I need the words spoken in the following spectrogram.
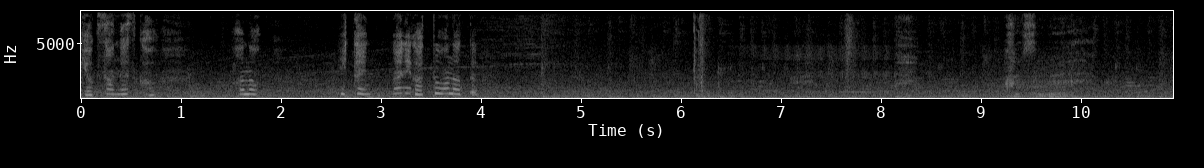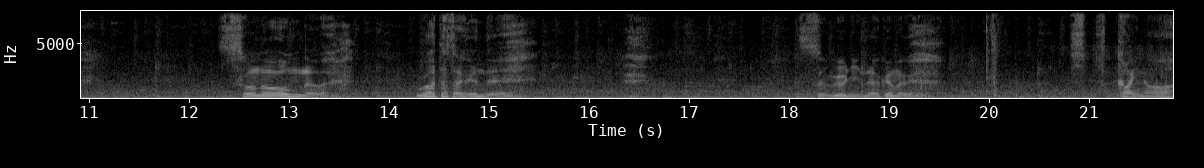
客さんですか？あの一体何がどうなって？クソがその女は渡さへんで。すぐに仲間が。しつこいの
